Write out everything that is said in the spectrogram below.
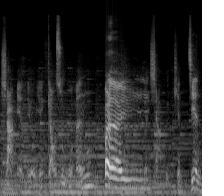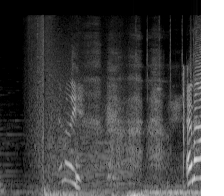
下面留言告诉我们。拜拜，下回片见。Emily，Emma。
